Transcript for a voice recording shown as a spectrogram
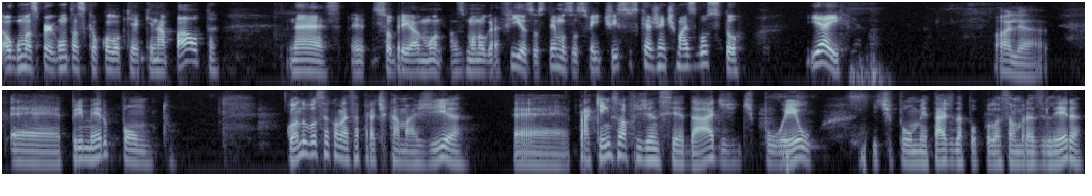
algumas perguntas que eu coloquei aqui na pauta, né? é, Sobre as monografias, os temas, os feitiços que a gente mais gostou. E aí? Olha, é, primeiro ponto. Quando você começa a praticar magia, é, para quem sofre de ansiedade, tipo eu e tipo metade da população brasileira,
